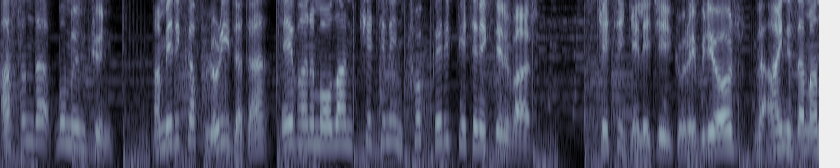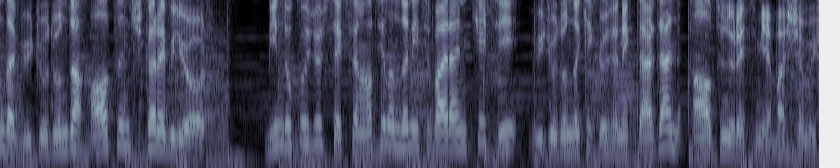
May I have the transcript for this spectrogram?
Aslında bu mümkün. Amerika Florida'da ev hanımı olan Katy'nin çok garip yetenekleri var. Katy geleceği görebiliyor ve aynı zamanda vücudunda altın çıkarabiliyor. 1986 yılından itibaren Katy vücudundaki gözeneklerden altın üretmeye başlamış.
